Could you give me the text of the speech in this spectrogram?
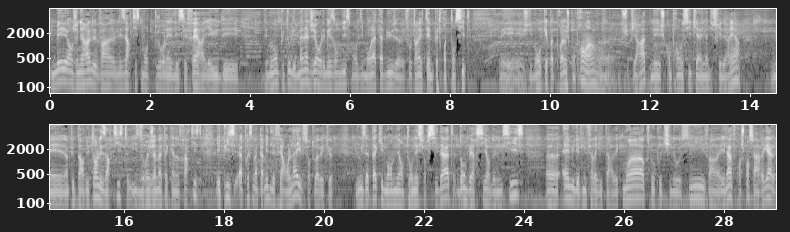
Mais en général, les artistes m'ont toujours laissé faire. Il y a eu des, moments plutôt les managers ou les maisons de disques m'ont dit bon là t'abuses, il faut que t'enlèves tes MP3 de ton site. Et je dis bon ok pas de problème, je comprends, hein. je suis pirate, mais je comprends aussi qu'il y a une industrie derrière. Mais la plupart du temps, les artistes, ils n'auraient jamais attaqué un autre artiste. Et puis après, ça m'a permis de les faire en live, surtout avec eux. Louis Attaque, ils m'ont emmené en tournée sur six dates, dont Bercy en 2006. Euh, M, il est venu faire la guitare avec moi, Oxmo Puccino aussi. Enfin, et là, franchement, c'est un régal.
